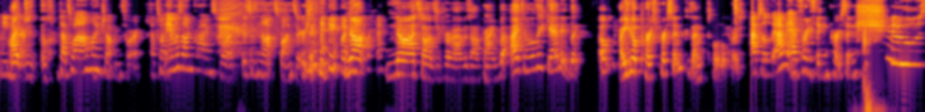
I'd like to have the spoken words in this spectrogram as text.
me neither. Just, That's what online shopping's for. That's what Amazon Prime's for. This is not sponsored. not not sponsored from Amazon Prime, but I totally get it. Like Oh, are you a purse person? Because I'm a total purse. Absolutely. I'm everything person. Shoes,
